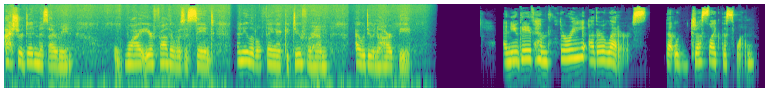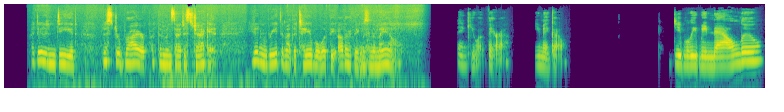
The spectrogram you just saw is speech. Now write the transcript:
I sure did, Miss Irene. Why, your father was a saint. Any little thing I could do for him, I would do in a heartbeat. And you gave him three other letters that looked just like this one. I did indeed. Mr. Breyer put them inside his jacket. He didn't read them at the table with the other things in the mail. Thank you, Vera. You may go. Do you believe me now, Lou?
